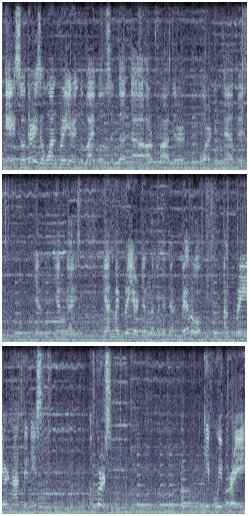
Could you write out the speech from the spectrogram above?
Okay, so there is a one prayer in the Bible said that uh, our Father who art in heaven. Yan, yan guys. Yan, may prayer dyan talaga dyan. Pero, ang prayer natin is, of course, if we pray,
